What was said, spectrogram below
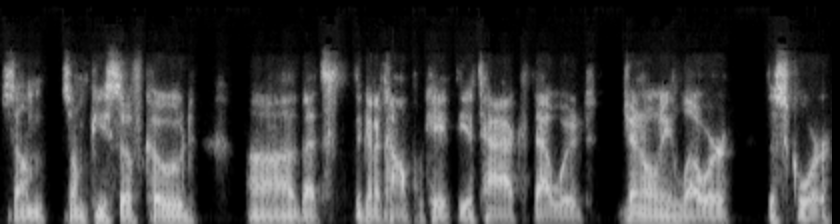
some some piece of code uh, that's going to complicate the attack that would generally lower the score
